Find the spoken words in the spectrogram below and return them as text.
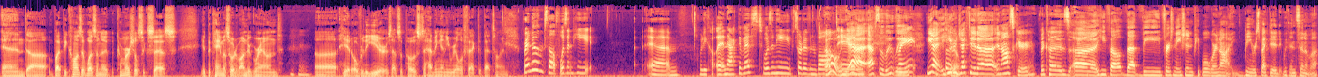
and uh, but because it wasn't a commercial success. It became a sort of underground uh, hit over the years, as opposed to having any real effect at that time. Brando himself wasn't he? Um, what do you call it? An activist? Wasn't he sort of Oh involved? in, yeah, absolutely. Right? Yeah, he rejected uh, an Oscar because uh, he felt that the First Nation people were not being respected within cinema.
